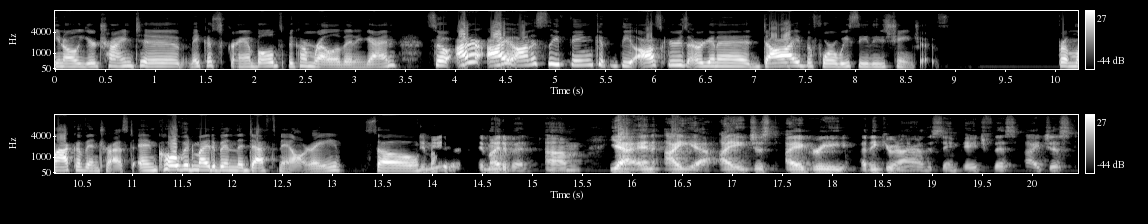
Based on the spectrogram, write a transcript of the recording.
you know, you're trying to make a scramble to become relevant again. So I I honestly think the Oscars are going to die before we see these changes from lack of interest. And COVID might have been the death nail, right? So It might have been. It might have been. Um, yeah, and I yeah, I just I agree. I think you and I are on the same page for this. I just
